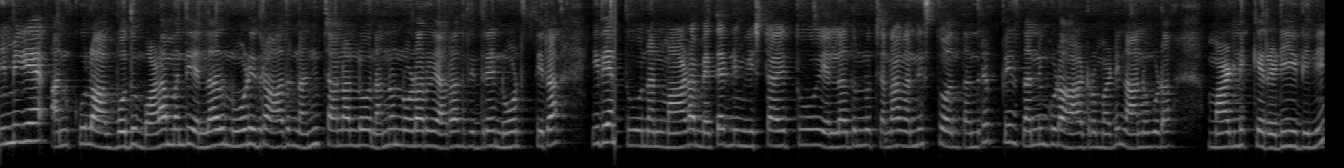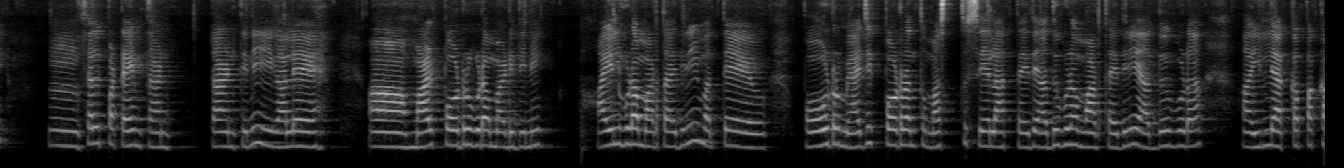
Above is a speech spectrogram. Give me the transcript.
ನಿಮಗೆ ಅನುಕೂಲ ಆಗ್ಬೋದು. ಭಾಳ ಮಂದಿ ಎಲ್ಲರೂ ನೋಡಿದ್ರು, ಆದರೂ ನನ್ನ ಚಾನಲ್ಲು, ನನ್ನನ್ನು ನೋಡೋರು ಯಾರಾದರೂ ಇದ್ದರೆ ನೋಡ್ತೀರಾ? ಇದೇನು ನಾನು ಮಾಡೋ ಮೆಥಡ್ ನಿಮ್ಗೆ ಇಷ್ಟ ಆಯಿತು, ಎಲ್ಲದನ್ನು ಚೆನ್ನಾಗಿ ಅನ್ನಿಸ್ತು ಅಂತಂದರೆ ಪ್ಲೀಸ್ ನನಗೆ ಕೂಡ ಆರ್ಡ್ರ್ ಮಾಡಿ, ನಾನು ಕೂಡ ಮಾಡಲಿಕ್ಕೆ ರೆಡಿ ಇದ್ದೀನಿ. ಸ್ವಲ್ಪ ಟೈಮ್ ತಾಣ್, ತಾಣ್ತೀನಿ. ಈಗಾಗಲೇ ಮಾಲ್ಟ್ ಪೌಡ್ರು ಕೂಡ ಮಾಡಿದ್ದೀನಿ. ಆಯಿಲ್ ಕೂಡ ಮಾಡ್ತಾಯಿದ್ದೀನಿ ಮತ್ತು ಪೌಡ್ರು ಮ್ಯಾಜಿಕ್ ಪೌಡ್ರ್ ಅಂತೂ ಮಸ್ತ್ ಸೇಲ್ ಆಗ್ತಾಯಿದೆ ಅದು ಕೂಡ ಮಾಡ್ತಾಯಿದ್ದೀನಿ ಅದು ಕೂಡ ಇಲ್ಲೇ ಅಕ್ಕಪಕ್ಕ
